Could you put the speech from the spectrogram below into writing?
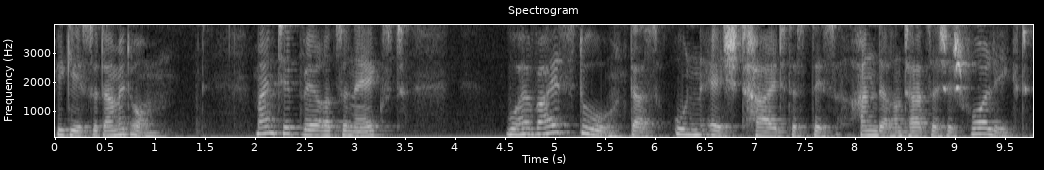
Wie gehst du damit um? Mein Tipp wäre zunächst, woher weißt du, dass Unechtheit des, des anderen tatsächlich vorliegt?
